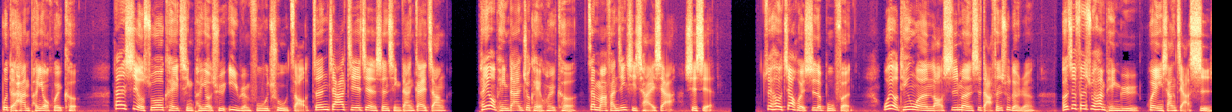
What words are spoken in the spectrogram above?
不得和朋友会客，但是有说可以请朋友去议员服务处找增加接见申请单盖章。朋友凭单就可以会客，再麻烦惊喜查一下，谢谢。最后教诲师的部分，我有听闻老师们是打分数的人，而这分数和评语会影响假释。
